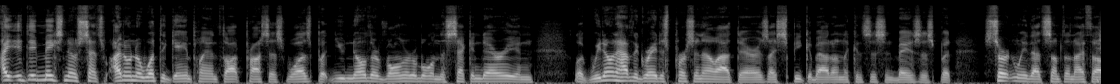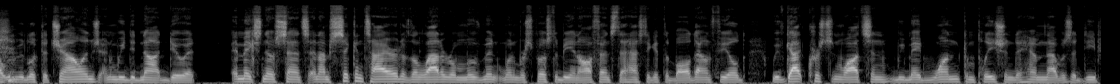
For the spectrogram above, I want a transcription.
I, it, it, makes no sense. I don't know what the game plan thought process was, but you know they're vulnerable in the secondary. And look, we don't have the greatest personnel out there, as I speak about on a consistent basis, but certainly that's something I thought we would look to challenge, and we did not do it. It makes no sense, and I'm sick and tired of the lateral movement when we're supposed to be an offense that has to get the ball downfield. We've got Christian Watson. We made one completion to him. That was a deep,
